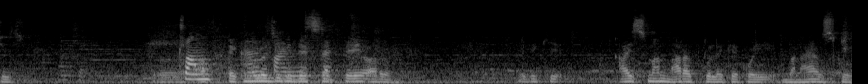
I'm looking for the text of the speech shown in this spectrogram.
चीज़ Trump टेक्नोलॉजी भी देख सकते हैं और ये देखिए आयुष्मान भारत को लेके कोई बनाया उसको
